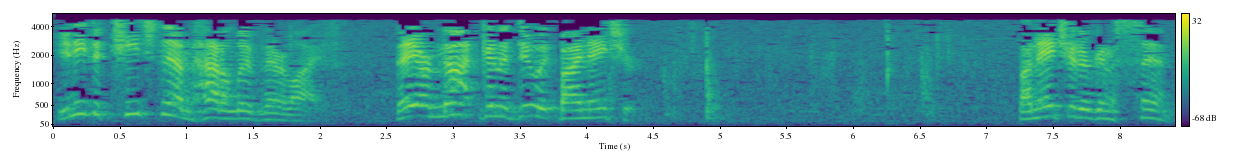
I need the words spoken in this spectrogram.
You need to teach them how to live their life. They are not going to do it by nature. By nature, they're going to sin.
